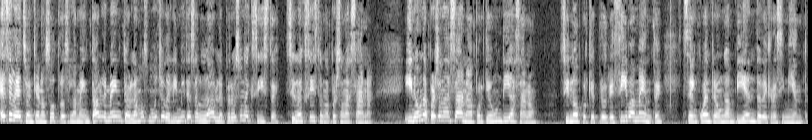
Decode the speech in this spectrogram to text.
Es el hecho en que nosotros lamentablemente hablamos mucho de límite saludable, pero eso no existe si no existe una persona sana. Y no una persona sana porque un día sanó, sino porque progresivamente se encuentra en un ambiente de crecimiento.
